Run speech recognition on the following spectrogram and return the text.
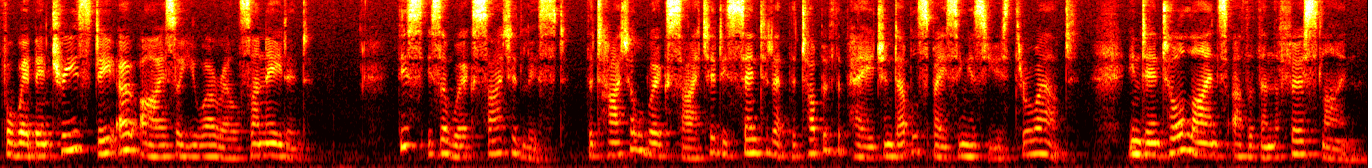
For web entries, DOIs or URLs are needed. This is a works cited list. The title Works Cited is centered at the top of the page and double spacing is used throughout. Indent all lines other than the first line.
